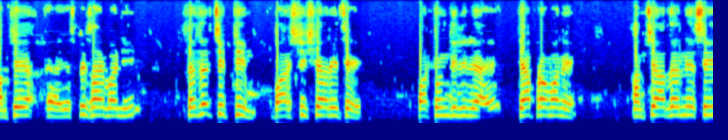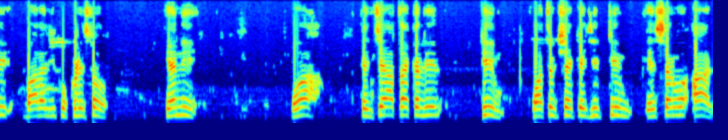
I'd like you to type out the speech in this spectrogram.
आमचे एस पी साहेबांनी सदरची टीम बार्शी शहर येथे पाठवून दिलेली आहे. त्याप्रमाणे आमचे आदरणीय श्री बालाजी कुकडेसो यांनी व त्यांच्या हाताखालील टीम वाहतूक शाखेची टीम हे सर्व आज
